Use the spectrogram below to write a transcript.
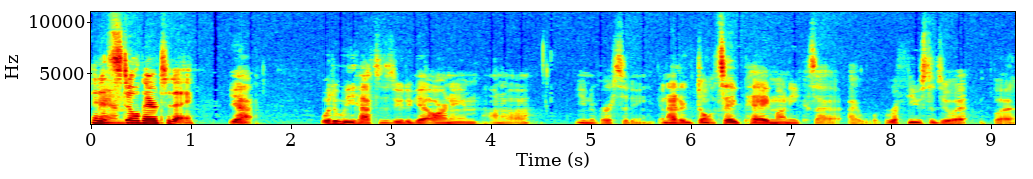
and man. it's still there today. Yeah. What do we have to do to get our name on a university? And I don't- don't say pay money because I, I refuse to do it, but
